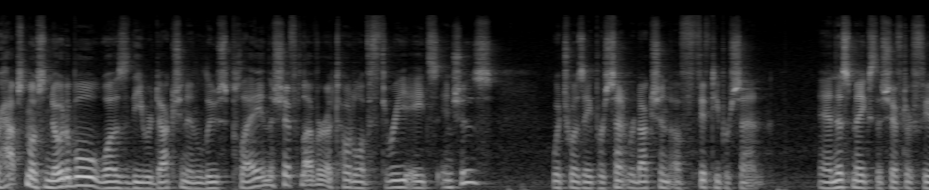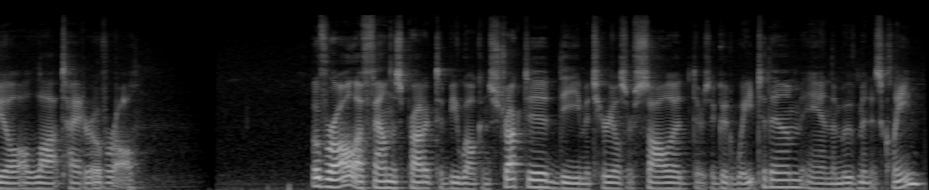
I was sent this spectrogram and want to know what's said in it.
Perhaps most notable was the reduction in loose play in the shift lever, a total of 3 eighths inches, which was a percent reduction of 50%. And this makes the shifter feel a lot tighter overall. Overall, I've found this product to be well constructed, the materials are solid, there's a good weight to them, and the movement is clean.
